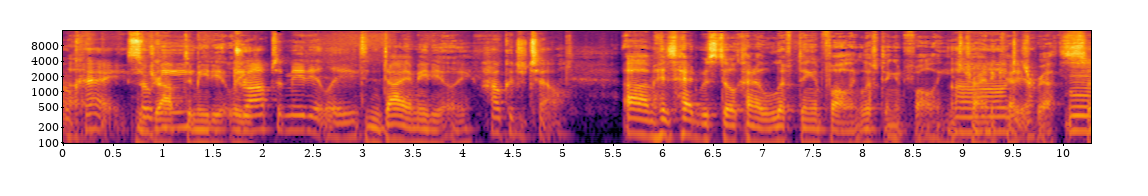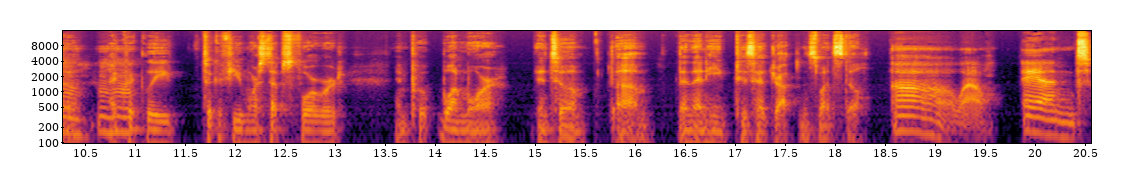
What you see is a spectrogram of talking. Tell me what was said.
Okay. so uh, dropped immediately. Dropped immediately. Didn't die immediately. How could you tell? Um, his head was still kind of lifting and falling, lifting and falling. He was trying Oh, to catch dear. Mm, breath. So mm-hmm. I quickly took a few more steps forward and put one more into him. Um, and then he his head dropped and went still. Oh wow. And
